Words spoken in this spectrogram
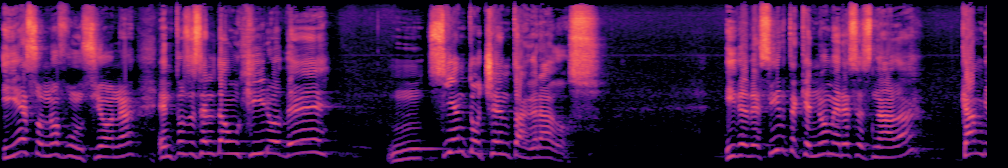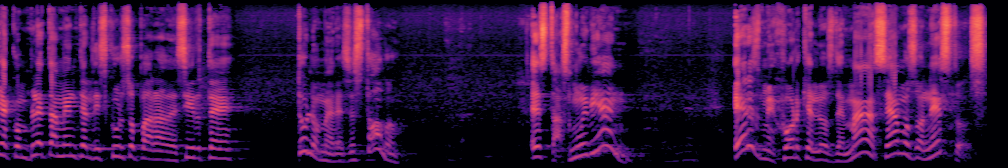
y eso no funciona. Entonces Él da un giro de 180 grados y de decirte que no mereces nada, cambia completamente el discurso para decirte, Tú lo mereces todo. Estás muy bien. Eres mejor que los demás, seamos honestos.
